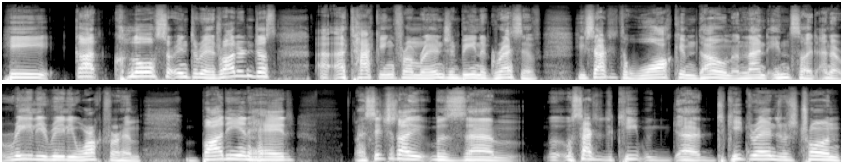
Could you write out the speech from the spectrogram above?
he got closer into range rather than just uh, attacking from range and being aggressive. He started to walk him down and land inside, and it really, really worked for him. Body and head. Uh, I was um, was started to keep uh, to keep the range. Was throwing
